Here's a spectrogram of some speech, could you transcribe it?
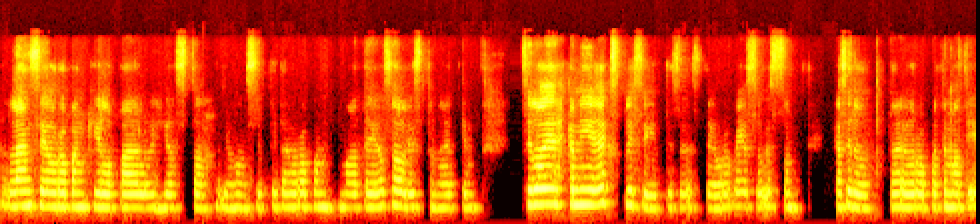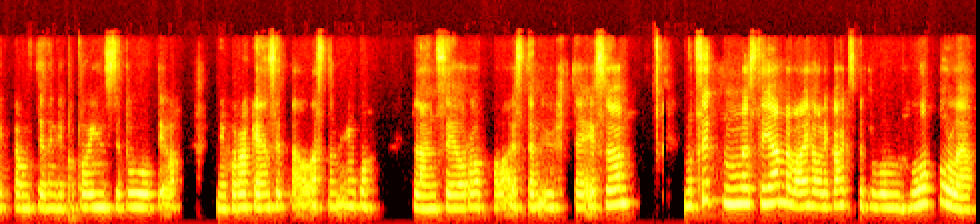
Länsi-Euroopan kilpailu, josta, johon sitten Euroopan maat ei osallistuneetkin. Silloin ehkä niin eksplisiittisesti Euroviisuissa käsitelty Euroopan tematiikkaa, mutta tietenkin koko instituutio niin rakensi tällaista niin kuin länsi-eurooppalaisten yhteisöä. Mutta sitten mun mielestä jännä vaihe oli 80-luvun lopulla,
